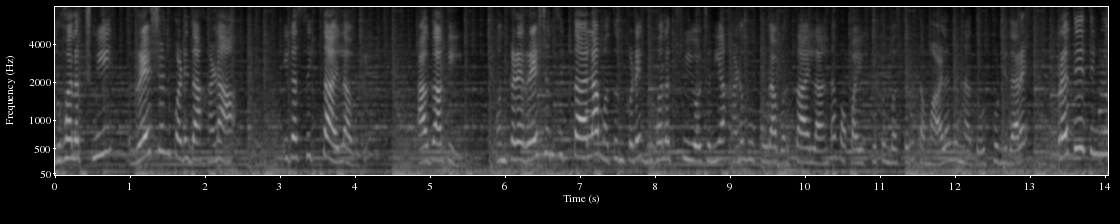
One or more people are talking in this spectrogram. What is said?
ಗೃಹಲಕ್ಷ್ಮಿ ರೇಷನ್ ಪಡೆದ ಹಣ ಈಗ ಸಿಗ್ತಾ ಇಲ್ಲ ಅವರಿಗೆ. ಹಾಗಾಗಿ ಒಂದ್ ಕಡೆ ರೇಷನ್ ಸಿಗ್ತಾ ಇಲ್ಲ, ಮತ್ತೊಂದ್ ಕಡೆ ಗೃಹಲಕ್ಷ್ಮಿ ಯೋಜನೆಯ ಹಣವೂ ಕೂಡ ಬರ್ತಾ ಇಲ್ಲ ಅಂತ ಪಾಪ ಈ ಕುಟುಂಬಸ್ಥರು ತಮ್ಮ ಅಳಲನ್ನ ತೋಡ್ಕೊಂಡಿದ್ದಾರೆ. ಪ್ರತಿ ತಿಂಗಳು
